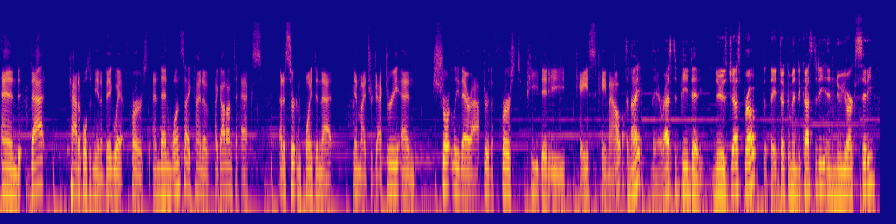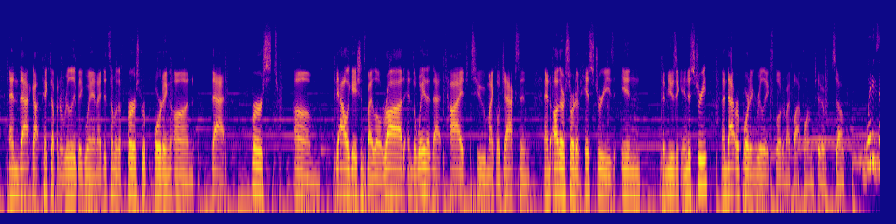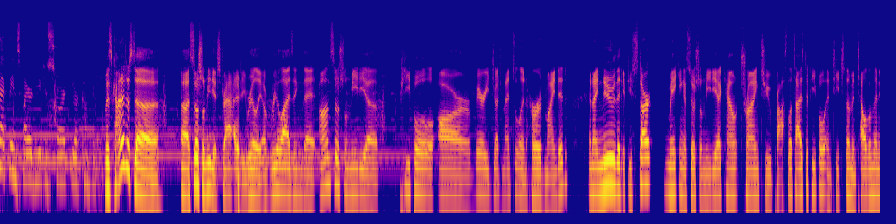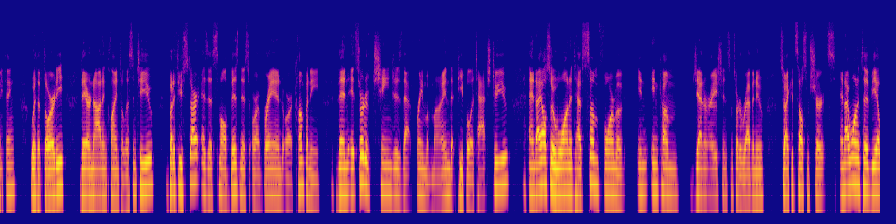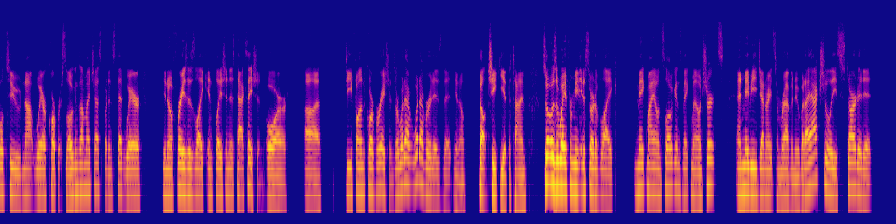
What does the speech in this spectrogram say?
And that catapulted me in a big way at first. And then once i kind of i got onto x at a certain point in that in my trajectory and shortly thereafter the first p. Diddy case came out. Tonight they arrested p. Diddy. News just broke that they took him into custody in new york city. And that got picked up in a really big way and i did some of the first reporting on that first um the allegations by Lil Rod and the way that that tied to Michael Jackson and other sort of histories in the music industry. And that reporting really exploded my platform too. So, what exactly inspired you to start your company? It's kind of just a, a social media strategy, really, of realizing that on social media, people are very judgmental and herd minded. And I knew that if you start making a social media account trying to proselytize to people and teach them and tell them anything with authority, they are not inclined to listen to you. But if you start as a small business or a brand or a company, then it sort of changes that frame of mind that people attach to you. And I also wanted to have some form of in income generation, some sort of revenue, so I could sell some shirts. And I wanted to be able to not wear corporate slogans on my chest, but instead wear, you know, phrases like inflation is taxation or uh, defund corporations or whatever whatever it is that you know felt cheeky at the time so it was a way for me to sort of like make my own slogans make my own shirts and maybe generate some revenue but i actually started it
